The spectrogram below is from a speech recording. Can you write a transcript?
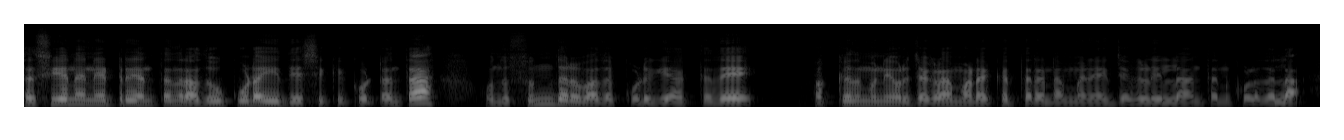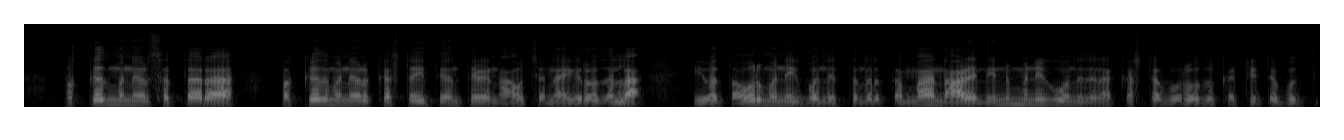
ಸಸಿಯನ್ನು ನೆಟ್ರಿ ಅಂತಂದ್ರೆ ಅದು ಕೂಡ ಈ ದೇಶಕ್ಕೆ ಕೊಟ್ಟಂತ ಒಂದು ಸುಂದರವಾದ ಕೊಡುಗೆ ಆಗ್ತದೆ. ಪಕ್ಕದ ಮನೆಯವರು ಜಗಳ ಮಾಡಕತ್ತಾರ, ನಮ್ಮ ಮನೆಯಾಗ ಜಗಳ ಇಲ್ಲ ಅಂತ ಅನ್ಕೊಳ್ಳೋದಲ್ಲ. ಪಕ್ಕದ ಮನೆಯವ್ರು ಸತ್ತಾರ, ಪಕ್ಕದ ಮನೆಯವ್ರ ಕಷ್ಟ ಐತೆ ಅಂತೇಳಿ ನಾವು ಚೆನ್ನಾಗಿರೋದಲ್ಲ. ಇವತ್ತು ಅವ್ರ ಮನೆಗೆ ಬಂದಿತ್ತಂದ್ರೆ ತಮ್ಮ, ನಾಳೆ ನಿನ್ನ ಮನೆಗೂ ಒಂದು ದಿನ ಕಷ್ಟ ಬರೋದು ಕಟ್ಟಿಟ್ಟ ಬುತ್ತಿ.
